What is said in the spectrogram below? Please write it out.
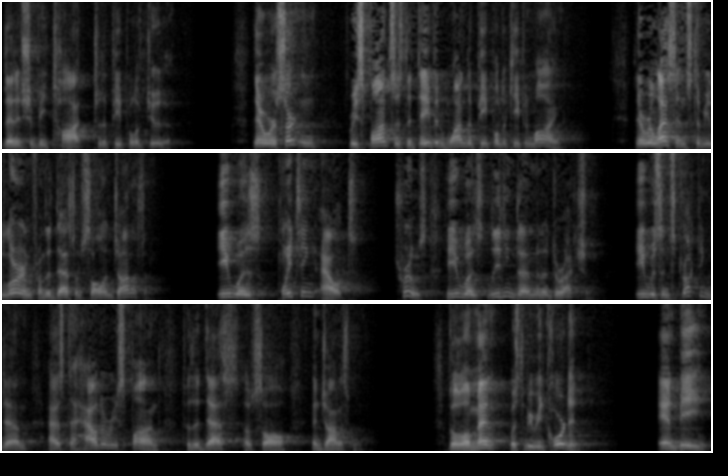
That it should be taught to the people of Judah. There were certain responses that David wanted the people to keep in mind. There were lessons to be learned from the death of Saul and Jonathan. He was pointing out truths, he was leading them in a direction. He was instructing them as to how to respond to the deaths of Saul and Jonathan. The lament was to be recorded and be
